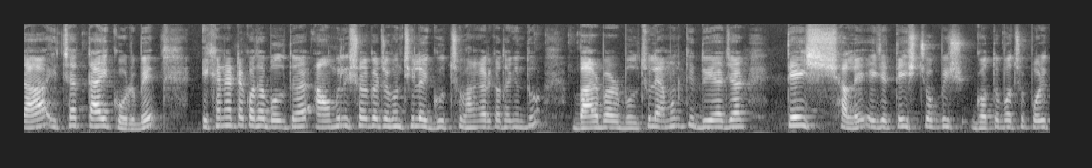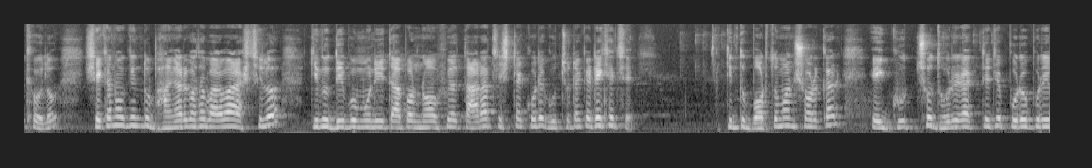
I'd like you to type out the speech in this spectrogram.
যা ইচ্ছা তাই করবে। এখানে একটা কথা বলতে হয়, আওয়ামী লীগ সরকার যখন ছিল এই গুচ্ছ ভাঙার কথা কিন্তু বারবার বলছিল, এমনকি দুই হাজার তেইশ সালে, এই যে তেইশ চব্বিশ গত বছর পরীক্ষা হলো, সেখানেও কিন্তু ভাঙার কথা বারবার আসছিল, কিন্তু দীপমণি, তারপর নফেল তারা চেষ্টা করে গুচ্ছটাকে রেখেছে। কিন্তু বর্তমান সরকার এই গুচ্ছ ধরে রাখতে যে পুরোপুরি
